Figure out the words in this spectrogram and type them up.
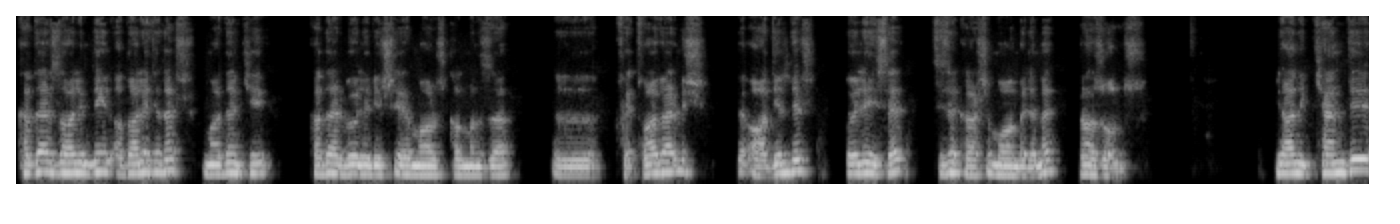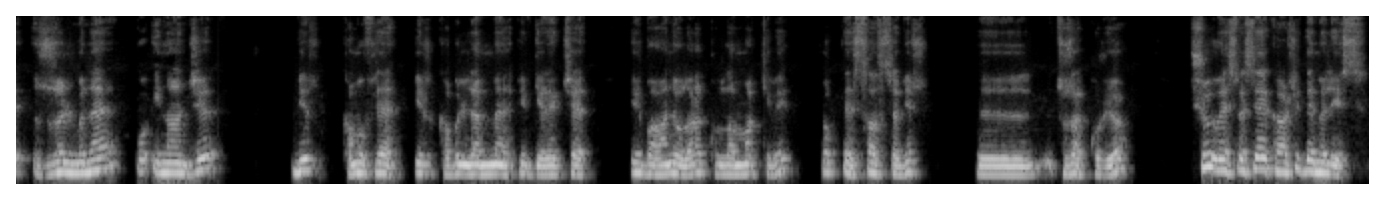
Kader zalim değil, adalet eder. Madem ki kader böyle bir şeye maruz kalmanıza e, fetva vermiş ve adildir. Öyleyse size karşı muameleme razı olunuz. Yani kendi zulmüne o inancı bir kamufle, bir kabullenme, bir gerekçe bir bahane olarak kullanmak gibi çok da bir e, tuzak kuruyor. Şu vesveseye karşı demeliyiz.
